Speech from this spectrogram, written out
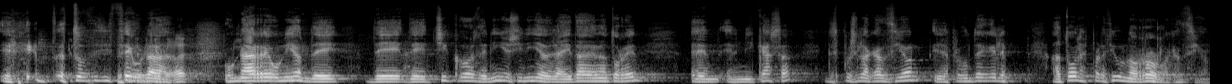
Y Entonces hice una, una reunión de, de- de chicos, de niños y niñas de la edad de Ana Torrent en, en mi casa. Después de la canción y les pregunté que les- a todos les pareció un horror la canción.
